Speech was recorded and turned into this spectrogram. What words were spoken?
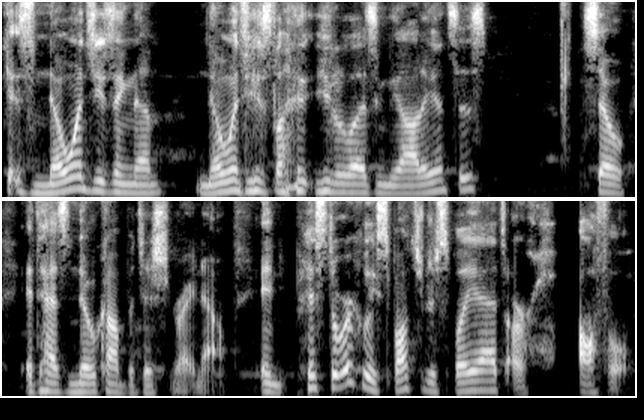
Because no one's using them. No one's utilizing the audiences. So it has no competition right now. And historically sponsor display ads are awful.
